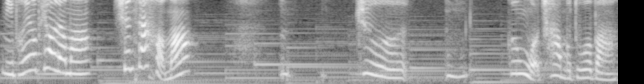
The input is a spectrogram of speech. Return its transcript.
你朋友漂亮吗？身材好吗？这，嗯，跟我差不多吧。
